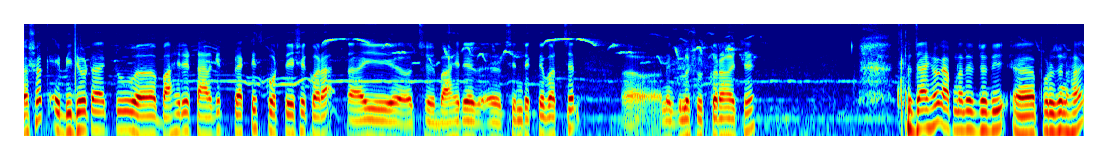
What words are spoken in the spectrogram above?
দর্শক, এই ভিডিওটা একটু বাহিরের টার্গেট প্র্যাকটিস করতে এসে করা, তাই হচ্ছে বাহিরের সিন দেখতে পাচ্ছেন। অনেকগুলো শ্যুট করা হয়েছে। তো যাই হোক, আপনাদের যদি প্রয়োজন হয়,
